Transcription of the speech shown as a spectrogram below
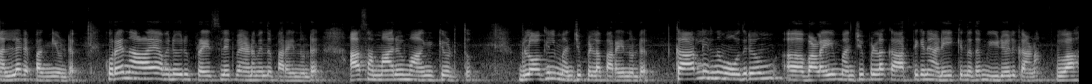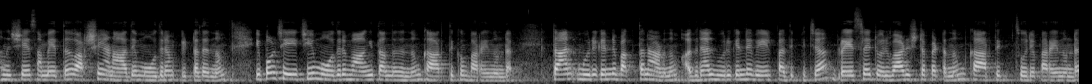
നല്ല ഭംഗിയുണ്ട്. കുറെ നാളായി അവനൊരു ബ്രേസ്ലെറ്റ് വേണമെന്ന് പറയുന്നുണ്ട്. ആ സമ്മാനവും വാങ്ങിക്കൊടുത്തു. ബ്ലോഗിൽ മഞ്ജുപിള്ള പറയുന്നുണ്ട്. കാറിലിരുന്ന് മോതിരവും വളയും മഞ്ജുപിള്ള കാർത്തികനെ അണിയിക്കുന്നതും വീഡിയോയിൽ കാണാം. വിവാഹ നിശ്ചയ സമയത്ത് വർഷയാണ് ആദ്യം മോതിരം ഇട്ടതെന്നും ഇപ്പോൾ ചേച്ചിയും മോതിരം വാങ്ങി തന്നതെന്നും കാർത്തിക്കും പറയുന്നുണ്ട്. താൻ മുരുകന്റെ ഭക്തനാണെന്നും അതിനാൽ മുരുകന്റെ വേൽ പതിപ്പിച്ച ബ്രേസ്ലെറ്റ് ഒരുപാട് ഇഷ്ടപ്പെട്ടെന്നും കാർത്തിക് സൂര്യ പറയുന്നുണ്ട്.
